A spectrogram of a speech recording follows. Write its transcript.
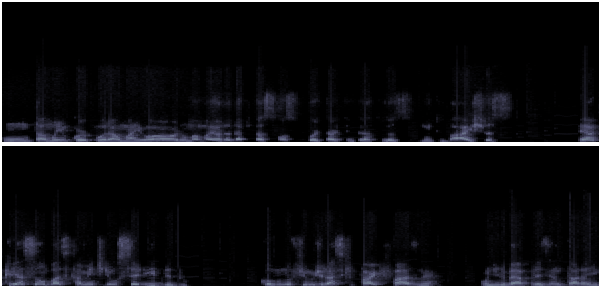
um tamanho corporal maior, uma maior adaptação a suportar temperaturas muito baixas. É a criação basicamente de um ser híbrido, como no filme Jurassic Park faz, né? Onde ele vai apresentar aí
